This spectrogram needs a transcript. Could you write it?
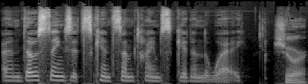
and those things that can sometimes get in the way. Sure.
